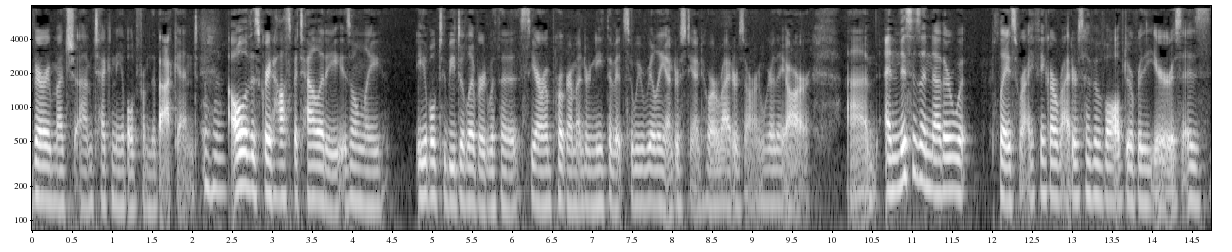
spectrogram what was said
very much um, tech enabled from the back end. Mm-hmm. All of this great hospitality is only able to be delivered with a CRM program underneath of it so we really understand who our riders are and where they are. Um, and this is another w- place where I think our riders have evolved over the years as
